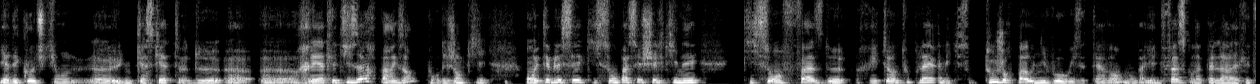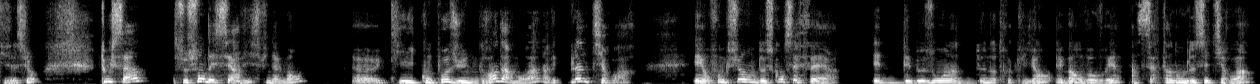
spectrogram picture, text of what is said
Il y a des coachs qui ont euh, une casquette de euh, euh, réathlétiseur, par exemple, pour des gens qui ont été blessés, qui sont passés chez le kiné, qui sont en phase de return to play, mais qui sont toujours pas au niveau où ils étaient avant. Bon, bah, il y a une phase qu'on appelle la réathlétisation. Tout ça, ce sont des services finalement qui compose une grande armoire avec plein de tiroirs. Et en fonction de ce qu'on sait faire et des besoins de notre client, eh ben, on va ouvrir un certain nombre de ces tiroirs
